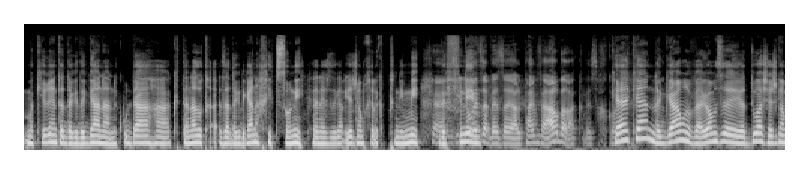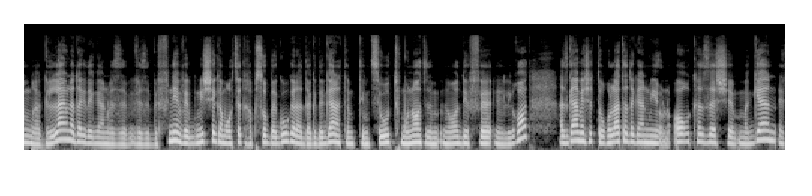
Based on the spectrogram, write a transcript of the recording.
מכירים את הדגדגן הנקודה הקטנה הזאת זה הדגדגן החיצוני כן, יש, גם, יש גם חלק פנימי כן, בפנים. גילו את זה באיזה 2004 רק בסך הכל. כן כן לגמרי והיום זה ידוע שיש גם רגליים לדגדגן וזה, וזה בפנים ומי שגם רוצה תחפשו בגוגל הדגדגן אתם תמצאו תמונות זה מאוד יפה אה, לראות אז גם יש את עורלת הדגן מיון אור כזה שמגן את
